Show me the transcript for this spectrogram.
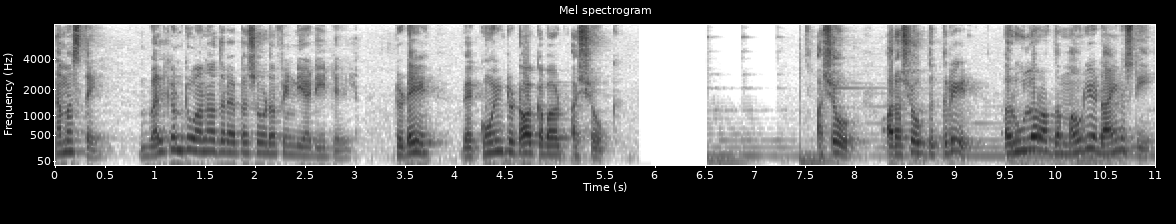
Namaste. Welcome to another episode of India Detailed. Today, we're going to talk about Ashok. Ashok, or Ashok the Great, a ruler of the Maurya dynasty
